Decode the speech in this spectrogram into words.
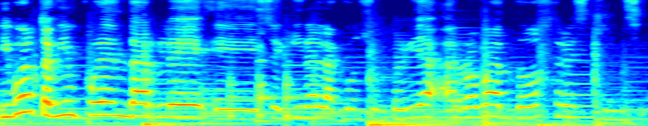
Y bueno, también pueden darle eh, seguir a la consultoría arroba 2315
